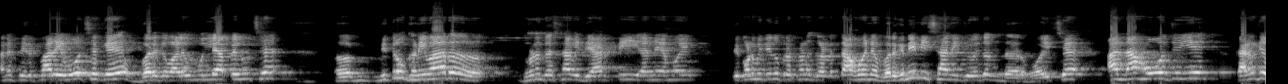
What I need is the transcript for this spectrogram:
અને ફેરફાર એવો છે કે વર્ગવાળું મૂલ્ય આપેલું છે. મિત્રો, ઘણીવાર ધોરણ દસના વિદ્યાર્થી અને એમાં ત્રિકોણમિતિનું પ્રકરણ ગણતા હોય ને વર્ગની નિશાની જોઈએ તો ડર હોય છે. આ ના હોવો જોઈએ, કારણ કે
